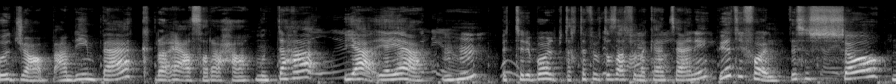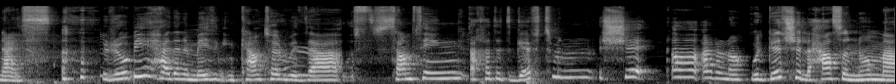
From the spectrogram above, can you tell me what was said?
good job. عاملين باك رائعة صراحة. منتهى يا يا يا اها التليبورت بتختفي وتظهر في مكان تاني. Beautiful. This is so nice. Ruby had an amazing encounter with the something أخذت gift من الشيء uh, I don't know. وال glitch اللي حاصل إن هم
